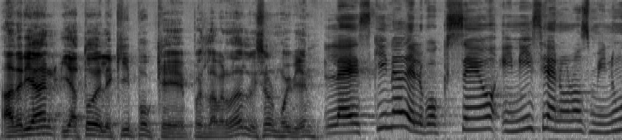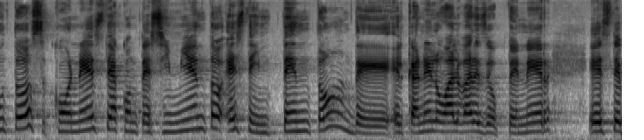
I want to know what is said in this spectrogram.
a Adrián y a todo el equipo que pues la verdad lo hicieron muy bien. La esquina del boxeo inicia en unos minutos con este acontecimiento, este intento de el Canelo Álvarez de obtener este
